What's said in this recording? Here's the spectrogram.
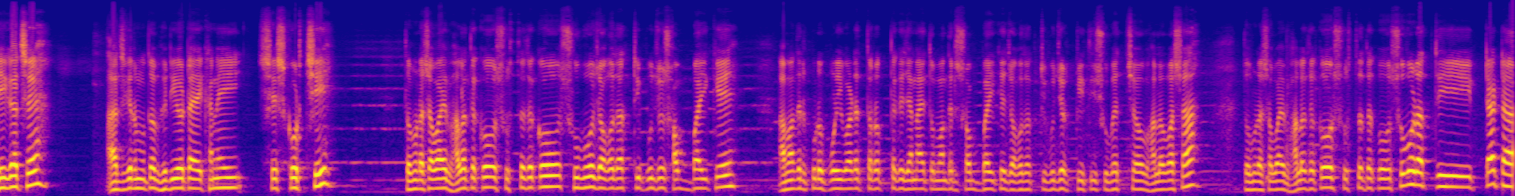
ঠিক আছে? আজকের মতো ভিডিওটা এখানেই শেষ করছি। তোমরা সবাই ভালো থেকো, সুস্থ থেকো। শুভ জগদ্ধাত্রী পুজো সবাইকে। আমাদের পুরো পরিবারের তরফ থেকে জানাই তোমাদের সবাইকে জগদ্ধাত্রী পুজোর প্রীতি, শুভেচ্ছা ও ভালোবাসা। তোমরা সবাই ভালো থেকো, সুস্থ থেকো। শুভরাত্রি। টাটা!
